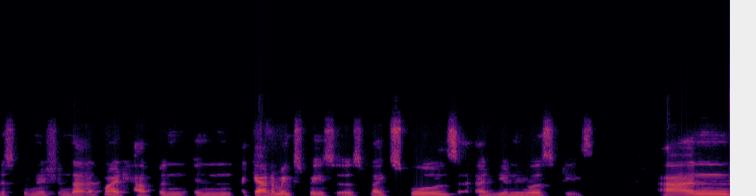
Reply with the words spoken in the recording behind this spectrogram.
discrimination that might happen in academic spaces like schools and universities. And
